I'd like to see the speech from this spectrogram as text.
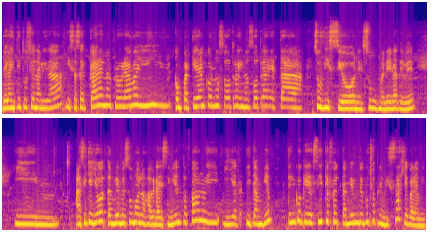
de la institucionalidad y se acercaran al programa y compartieran con nosotros y nosotras esta, sus visiones, sus maneras de ver. Y mm, así que yo también me sumo a los agradecimientos, Pablo, y, y, también tengo que decir que fue también de mucho aprendizaje para mí.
